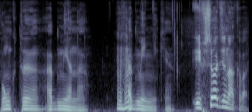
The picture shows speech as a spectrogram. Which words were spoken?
пункты обмена, Мгм. обменники. И все одинаково?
